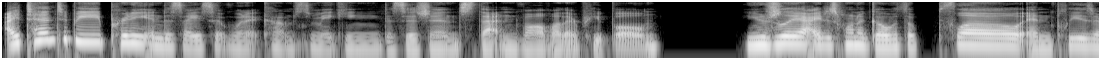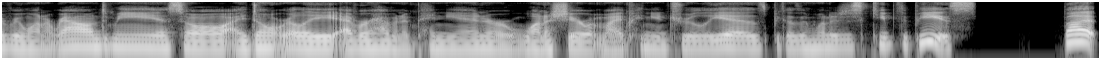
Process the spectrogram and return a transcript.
I tend to be pretty indecisive when it comes to making decisions that involve other people. Usually, I just want to go with the flow and please everyone around me. So I don't really ever have an opinion or want to share what my opinion truly is because I want to just keep the peace. But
